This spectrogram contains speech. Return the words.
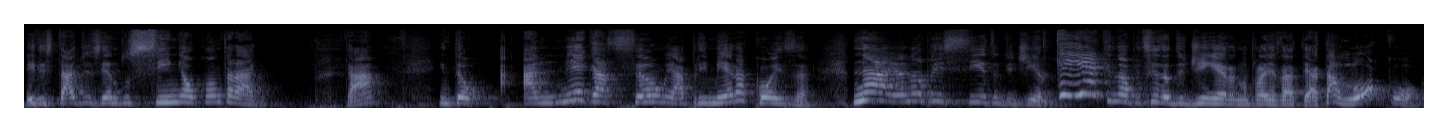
ele está dizendo sim ao contrário, tá? Então, a negação é a primeira coisa. Não, eu não preciso de dinheiro. Quem é que não precisa de dinheiro no planeta Terra? Tá louco?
